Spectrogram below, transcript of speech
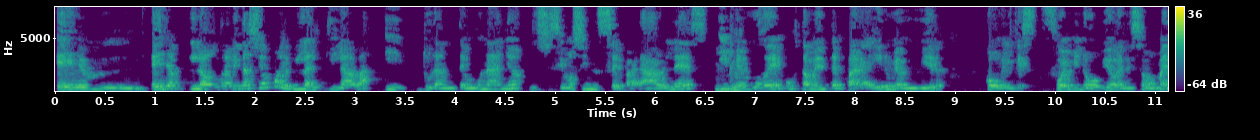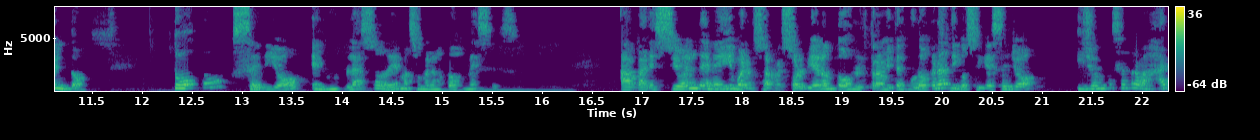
eh, ella, la otra habitación, pues la alquilaba y durante un año nos hicimos inseparables y me mudé justamente para irme a vivir con el que fue mi novio en ese momento. Todo se dio en un plazo de más o menos dos meses. Apareció el DNI, bueno, se resolvieron todos los trámites burocráticos y qué sé yo, y yo empecé a trabajar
